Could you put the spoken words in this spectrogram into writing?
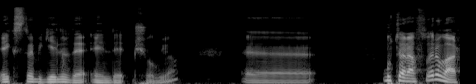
Ekstra bir gelir de elde etmiş oluyor. E, bu tarafları var.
